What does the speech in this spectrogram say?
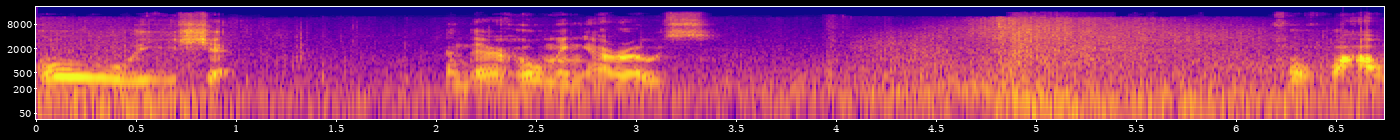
Holy shit. And they're homing arrows. Oh, wow.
